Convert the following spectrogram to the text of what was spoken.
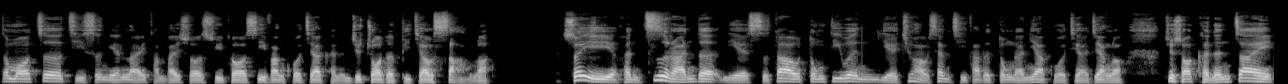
那么这几十年来，坦白说，许多西方国家可能就做的比较少了。所以很自然的，也使到东帝汶也就好像其他的东南亚国家这样咯，就说可能在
